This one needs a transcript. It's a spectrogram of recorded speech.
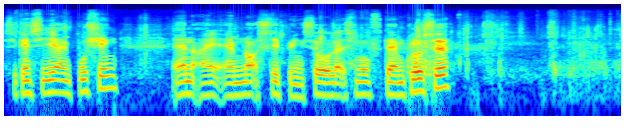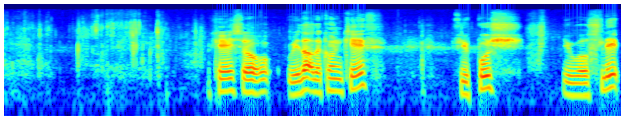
As you can see I'm pushing and I am not slipping. So let's move them closer. Okay, so without the concave, if you push, you will slip.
